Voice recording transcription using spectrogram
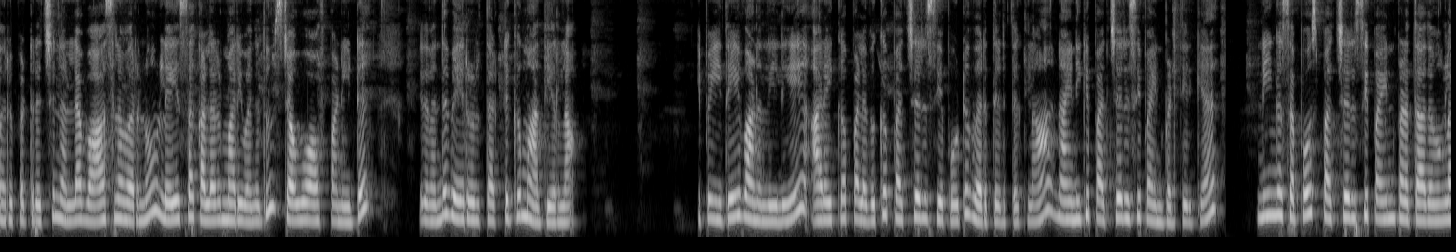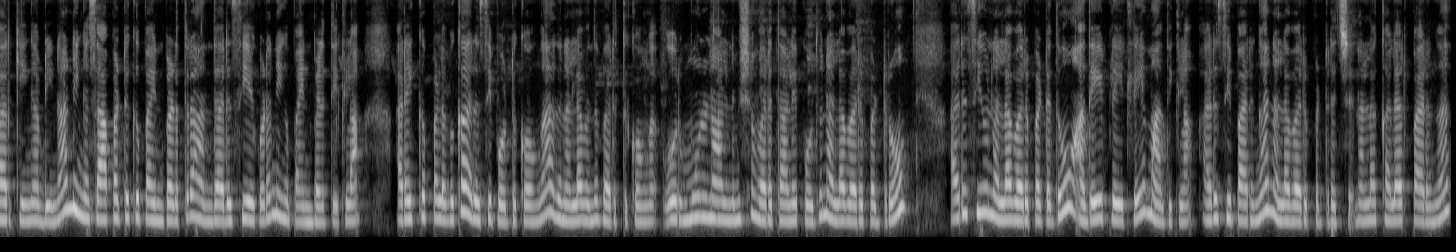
வறுபட்டுருச்சு. நல்லா வாசனை வரணும். லேசாக கலர் மாதிரி வந்ததும் ஸ்டவ் ஆஃப் பண்ணிவிட்டு இதை வந்து வேறொரு தட்டுக்கு மாற்றிடலாம் இப்போ இதே வானலிலேயே அரை கப் அளவுக்கு பச்சரிசியை போட்டு வறுத்து எடுத்துக்கலாம் நான் இன்றைக்கி பச்சரிசி பயன்படுத்தியிருக்கேன். நீங்கள் சப்போஸ் பச்சரிசி பயன்படுத்தாதவங்களாக இருக்கீங்க அப்படின்னா நீங்கள் சாப்பாட்டுக்கு பயன்படுத்துகிற அந்த அரிசியை கூட நீங்கள் பயன்படுத்திக்கலாம். அரைக்கப்பளவுக்கு அரிசி போட்டுக்கோங்க. அதை நல்லா வந்து வறுத்துக்கோங்க. ஒரு மூணு நாலு நிமிஷம் வறுத்தாலே போதும். நல்லா வறுபட்டுரும். அரிசியும் நல்லா வறுப்பட்டதும் அதே பிளேட்லேயே மாற்றிக்கலாம் அரிசி பாருங்கள் நல்லா வறுபட்டுருச்சு. நல்லா கலர் பாருங்கள்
